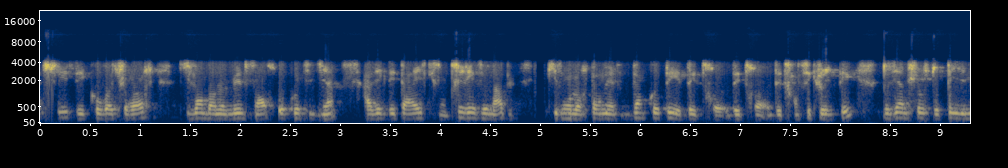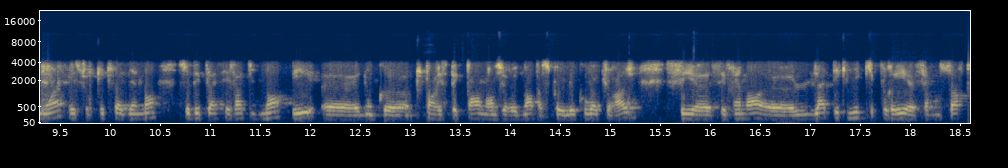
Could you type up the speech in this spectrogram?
Matcher des covoitureurs qui vont dans le même sens au quotidien avec des tarifs qui sont très raisonnables, qui vont leur permettre d'un côté d'être en sécurité, deuxième chose de payer moins et surtout troisièmement se déplacer rapidement et donc tout en respectant l'environnement parce que le covoiturage c'est c'est vraiment la technique qui pourrait faire en sorte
